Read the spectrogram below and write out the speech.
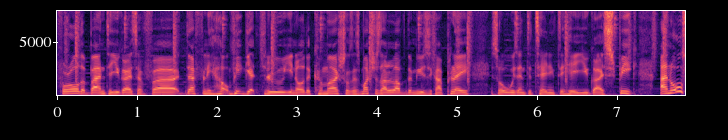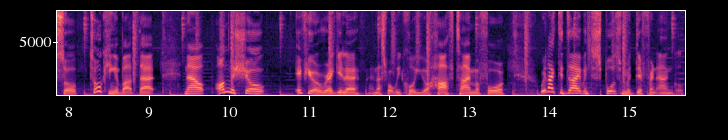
for all the banter. You guys have uh, definitely helped me get through, you know, the commercials. As much as I love the music I play, it's always entertaining to hear you guys speak. And also talking about that, now on the show, if you're a regular, and that's what we call you a half timer for, we like to dive into sports from a different angle.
